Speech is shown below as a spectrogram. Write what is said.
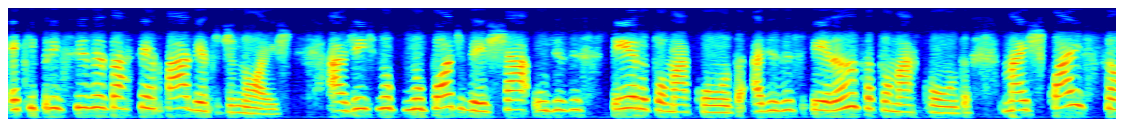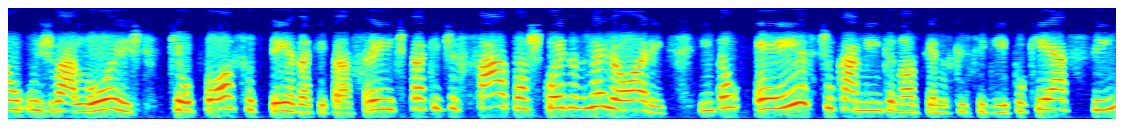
é que precisa exacerbar dentro de nós. A gente não, não pode deixar o desespero tomar conta, a desesperança tomar conta, mas quais são os valores que eu posso ter daqui para frente para que de fato as coisas melhorem? Então, é esse o caminho que nós temos que seguir, porque assim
